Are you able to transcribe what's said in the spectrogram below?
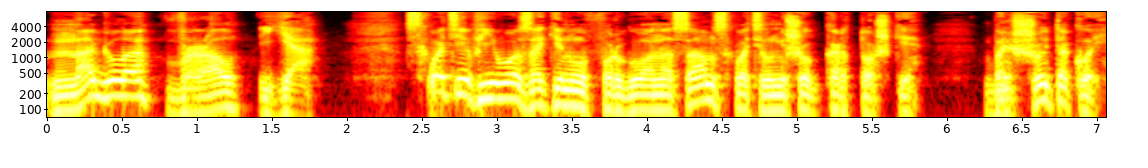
Нагло врал я. Схватив его, закинул в фургон, а сам схватил мешок картошки. Большой такой.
